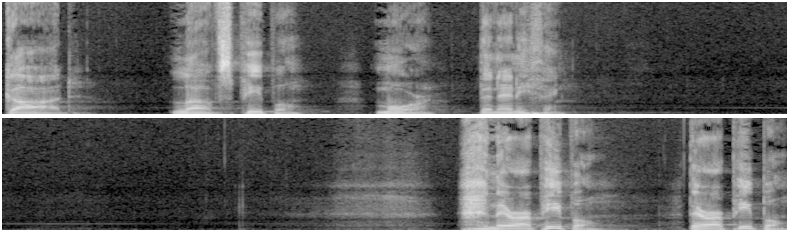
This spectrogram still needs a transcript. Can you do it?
God loves people more than anything. And there are people, there are people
